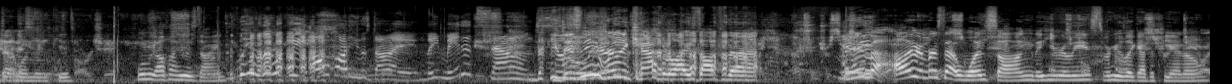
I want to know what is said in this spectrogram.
fall. That one little kid. When we all thought he was dying. We literally all thought he was dying. They made it sound. Disney really capitalized off of that. I remember, all I remember is that one song that he released where he was like at the piano.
